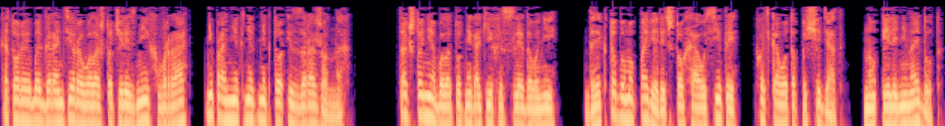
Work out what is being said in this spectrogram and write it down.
которое бы гарантировало, что через них вра не проникнет никто из зараженных. Так что не было тут никаких исследований, да и кто бы мог поверить, что хауситы хоть кого-то пощадят, ну или не найдут.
